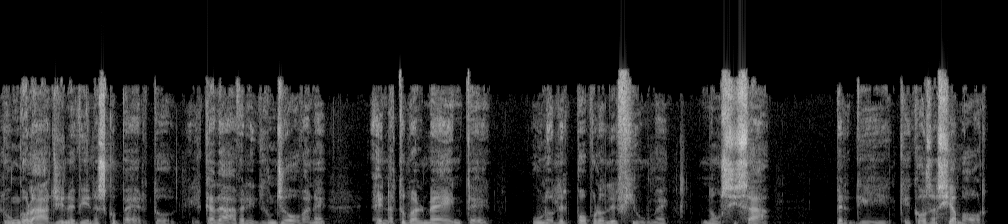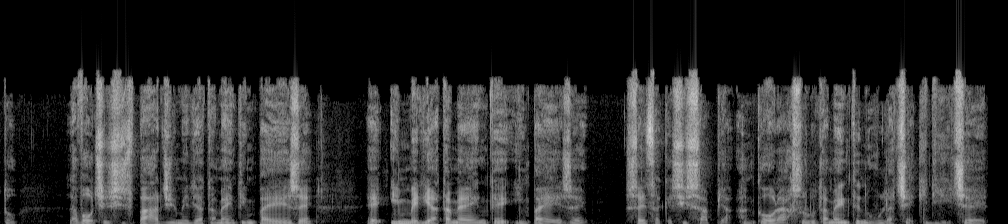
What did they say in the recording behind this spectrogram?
lungo l'argine viene scoperto il cadavere di un giovane, è naturalmente uno del popolo del fiume, non si sa di che cosa sia morto, la voce si sparge immediatamente in paese e immediatamente in paese, senza che si sappia ancora assolutamente nulla, c'è chi dice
